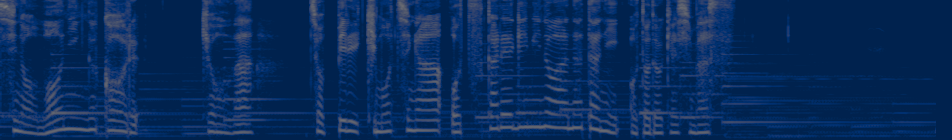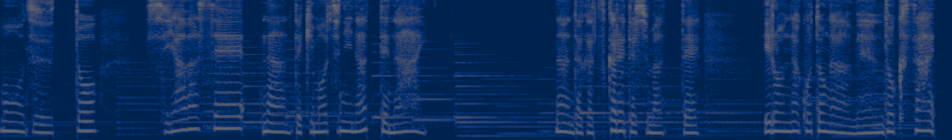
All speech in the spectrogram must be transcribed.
使のモーニングコール。今日はちょっぴり気持ちがお疲れ気味のあなたにお届けします。もうずっと幸せなんて気持ちになってない。なんだか疲れてしまっていろんなことがめんどくさい。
